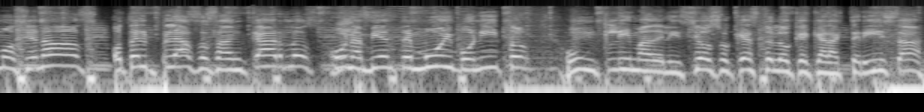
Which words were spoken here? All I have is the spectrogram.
emocionados. Hotel Plaza San Carlos, un ambiente muy bonito, un clima delicioso, que esto es lo que caracteriza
